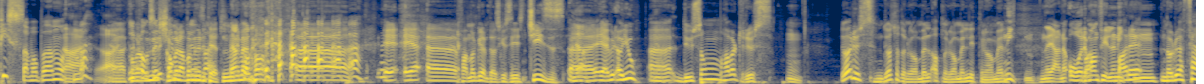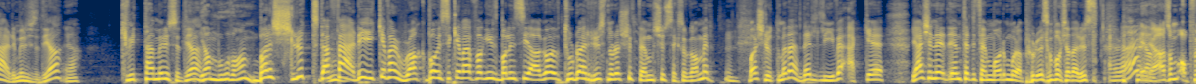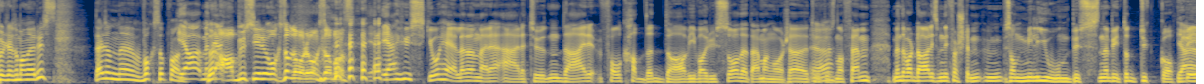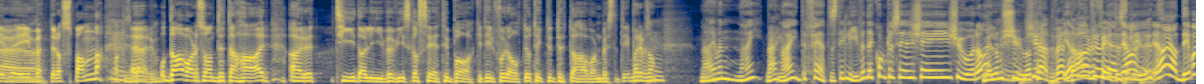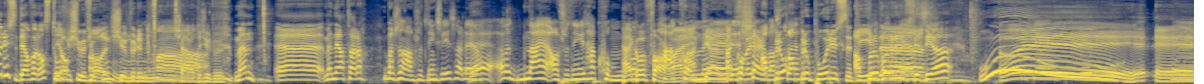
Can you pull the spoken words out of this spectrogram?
pissa på på den måten. Nei, Da. nei. Ja, kommer, an, kommer an på minoriteten, men i hvert fall eh, jeg, eh, Faen, nå glemte jeg å skulle si. Jesus. Uh, jeg vil, oh, jo, uh, du som har vært russ. Du er russ. Du er 17 år gammel, 18 år gammel, 19 år gammel. 19, gjerne. Året man fyller 19. Bare når du er ferdig med russetida, Ja. Kvitt deg med russetida. ja, move on. Bare slutt! Det er Mm. ferdig! Ikke vær rockboys, ikke vær fuckings Balenciaga. Tror du er russ når du er 25-26 år gammel. Mm. Bare slutt med det. det. Livet er ikke Jeg kjenner en 35 år morapuler som fortsatt er russ. Er det? Ja. Ja, Som oppfører seg som han er russ. Det er sånn, uh, Voks opp, mann. Ja, Når jeg- Abu sier 'voks opp', så må du vokse opp! ass! Jeg jeg husker jo hele den der æretuden der folk hadde da vi var russ òg. Dette er mange år siden, 2005. Men det var da liksom de første mm, sånn millionbussene begynte å dukke opp Ja, ja, ja, I, ja. i bøtter og spann. da eh, Og da var det sånn Dette her er et tid av livet vi skal se tilbake til for alltid. Og tenkte dette her var den beste tid. Bare sånn Nei, men nei, Nei. nei. Det feteste i livet Det kommer til å skje, i 20-åra. Mellom 20 og 30, da er det feteste ja, i livet. Ja, ja, det var russetida for oss. To- 2014. 2014. Shout til 2014. Men, uh, men ja, Tara. Bare sånn avslutningsvis det, ja. Nei, avslutningsvis, her kommer Her kommer faen her kommer. Her kommer, apro, apropos russetid. Apropos russetida. Uh. Oi! Eh,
